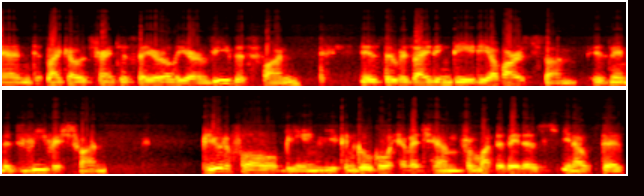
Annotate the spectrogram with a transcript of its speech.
And like I was trying to say earlier, Vivasvan is the residing deity of our sun. His name is Vivasvan. Beautiful being. You can Google image him from what the Vedas, you know, the,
